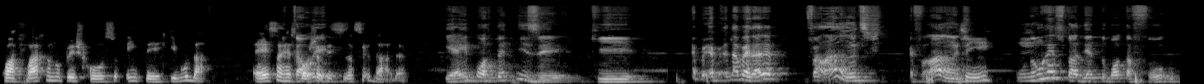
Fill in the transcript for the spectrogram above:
com a faca no pescoço em ter que mudar. Essa resposta Cauê, precisa ser dada. E é importante dizer que, é, é, na verdade, é falar antes. É falar antes. Sim um não resultado dentro do Botafogo.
